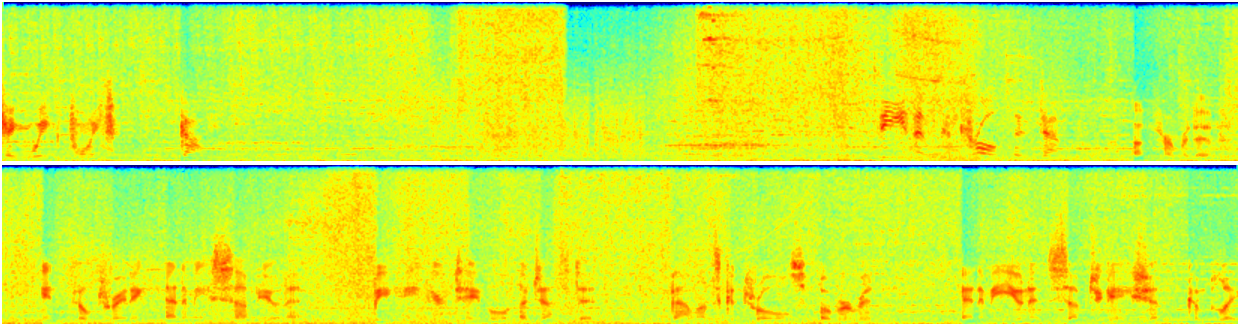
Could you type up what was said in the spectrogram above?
Weak point. Got it. Seize control system. Affirmative. Infiltrating enemy subunit. Behavior table adjusted. Balance controls overridden. Enemy unit subjugation complete.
